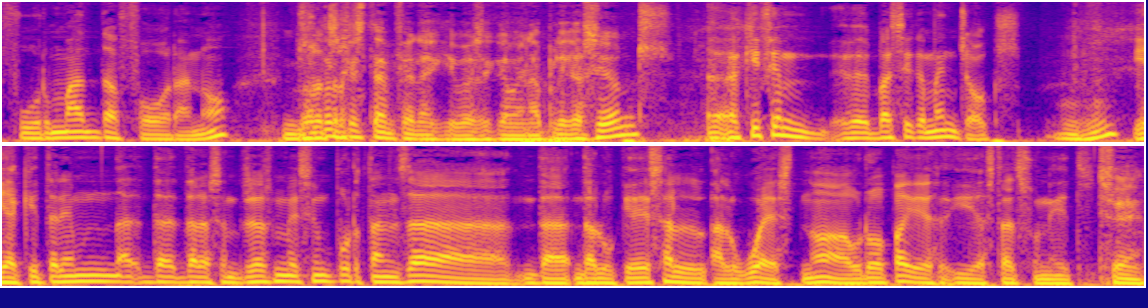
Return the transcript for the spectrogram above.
format de fora, no? Nosaltres, Nosaltres què estem fent aquí, bàsicament? Aplicacions? Aquí fem, eh, bàsicament, jocs. Uh -huh. I aquí tenim de, de les empreses més importants de, de, de lo que és el, el West, no? Europa i, i Estats Units. Sí.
